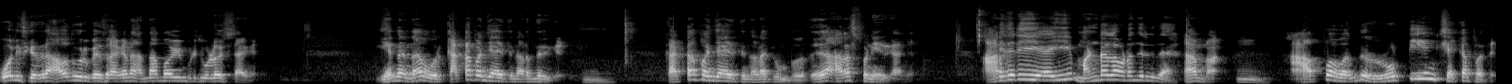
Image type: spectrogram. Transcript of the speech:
போலீஸ்க்கு எதிராக அவதூறு பேசுறாங்கன்னு அந்த அம்மாவையும் பிடிச்சி உள்ள வச்சுட்டாங்க. என்னன்னா ஒரு கட்ட பஞ்சாயத்து நடந்திருக்கு. கட்ட பஞ்சாயத்து நடக்கும்போது அரெஸ்ட் பண்ணியிருக்காங்க. அடிதடி ஆகி மண்டலம் உடைஞ்சிருக்குதே. ஆமா. ம். அப்ப வந்து ரொட்டீன் செக்கப் அது.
